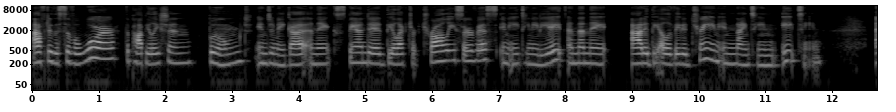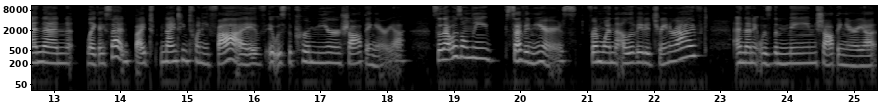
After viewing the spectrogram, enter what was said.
after the Civil War, the population boomed in Jamaica and they expanded the electric trolley service in 1888 and then they added the elevated train in 1918. And then, like I said, by 1925, it was the premier shopping area. So that was only seven years from when the elevated train arrived. And then it was the main shopping area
